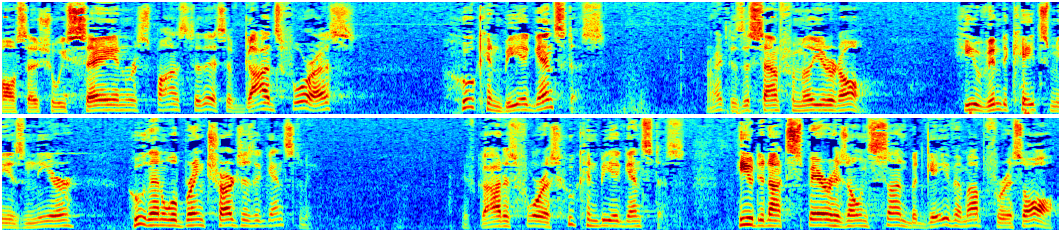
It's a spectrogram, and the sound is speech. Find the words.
Paul says, shall we say in response to this, if God's for us, who can be against us? Right? Does this sound familiar at all? He who vindicates me is near. Who then will bring charges against me? If God is for us, who can be against us? He who did not spare his own son, but gave him up for us all,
